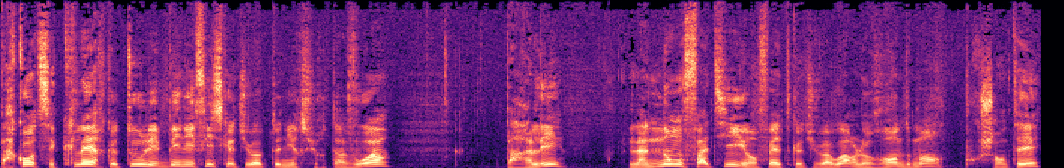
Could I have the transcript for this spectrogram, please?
Par contre, c'est clair que tous les bénéfices que tu vas obtenir sur ta voix, parler, la non fatigue en fait que tu vas avoir, le rendement pour chanter,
